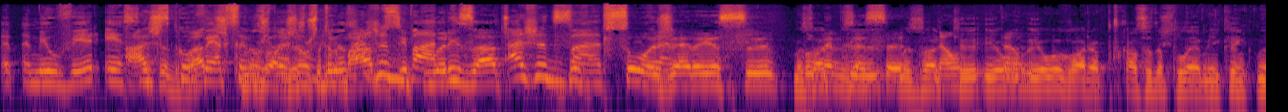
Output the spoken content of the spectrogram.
a, a meu ver, essa haja se conversa que sejam extremados e polarizados. Haja debate. pessoas gera esse, mas pelo menos que, essa... Mas olha não, que eu, eu agora, por causa da polémica em que me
